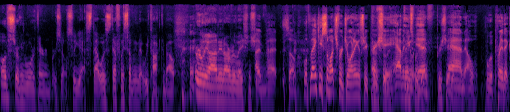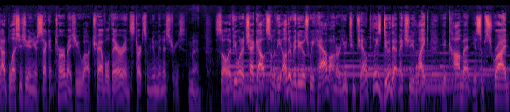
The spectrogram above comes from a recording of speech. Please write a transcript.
of serving the Lord there in Brazil. So yes, that was definitely something that we talked about early on in our relationship. I bet. So, well, thank you so much for joining us. We appreciate Absolutely. having Thanks, you in. Dave. Appreciate it. and uh, we'll pray that God blesses you in your second term as you uh, travel there and start some new ministries. Amen. So, if you want to check out some of the other videos we have on our YouTube channel, please do that. Make sure you like, you comment, you subscribe,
